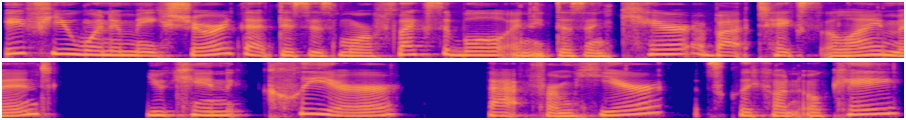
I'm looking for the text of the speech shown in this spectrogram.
If you want to make sure that this is more flexible and it doesn't care about text alignment, you can clear that from here. Let's click on OK.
